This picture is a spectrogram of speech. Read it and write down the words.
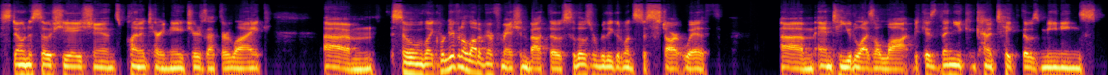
stone associations, planetary natures that they're like. Um, so like we're given a lot of information about those. So those are really good ones to start with um, and to utilize a lot because then you can kind of take those meanings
